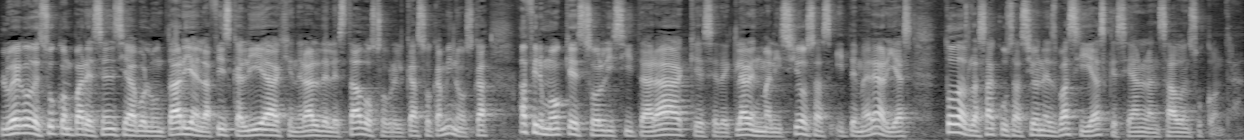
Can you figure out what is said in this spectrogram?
luego de su comparecencia voluntaria en la Fiscalía General del Estado sobre el caso Caminosca, afirmó que solicitará que se declaren maliciosas y temerarias todas las acusaciones vacías que se han lanzado en su contra.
